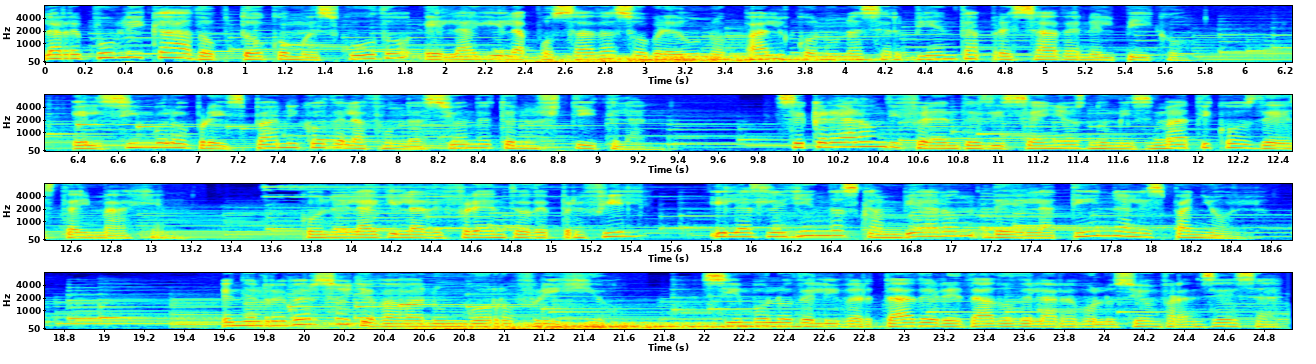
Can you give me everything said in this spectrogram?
la República adoptó como escudo el águila posada sobre un opal con una serpiente apresada en el pico, el símbolo prehispánico de la fundación de Tenochtitlan. Se crearon diferentes diseños numismáticos de esta imagen, con el águila de frente o de perfil, y las leyendas cambiaron del latín al español. En el reverso llevaban un gorro frigio, símbolo de libertad heredado de la Revolución Francesa,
